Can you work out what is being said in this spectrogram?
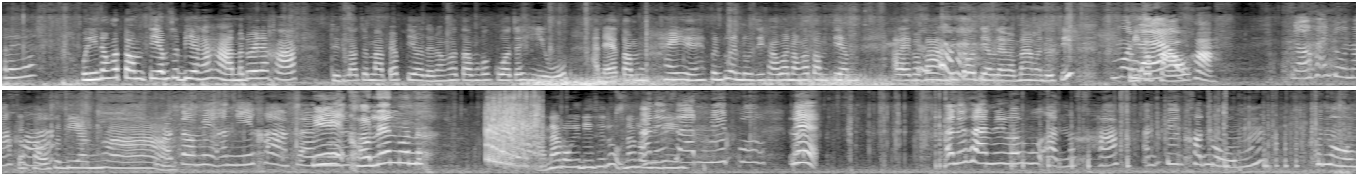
อะไรนะ วันนี้น้องก็ตอมเตรียมเสบียงอาหารมาด้วยนะคะ ถึงเราจะมาแป๊บเดียวแต่น้องก็ตอมก็กลัวจะหิว อันไหนี้ตอมให้เพื่อนๆดูสิคะว่าน้องก็ตอมเตรียมอะไรมาบ้างพี่โตเตรียมอะไรมาบ้างมาดูสิหมดมีกแล้ระเป๋าวค่ะ เดี๋ยวให้ดูนะคะกระเป๋าเสบียงค่ะเขาจะมีอันนี้ค่ะมีของเล่นด้วยนะอะนั่งลงดีๆสิลูกนั่งลอังนนี้ดีแซนด์วิชปูนี่ อันนี้แซนด์วิชปูอัดนะคะ อันเป็นขนม ขนม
